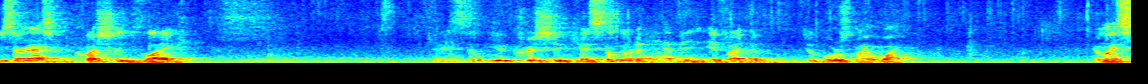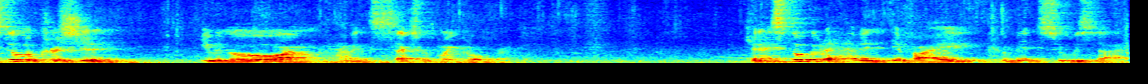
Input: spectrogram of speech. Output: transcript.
We start asking questions like, can I still be a Christian? Can I still go to heaven if I di- divorce my wife? Am I still a Christian even though I'm having sex with my girlfriend? Can I still go to heaven if I commit suicide?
